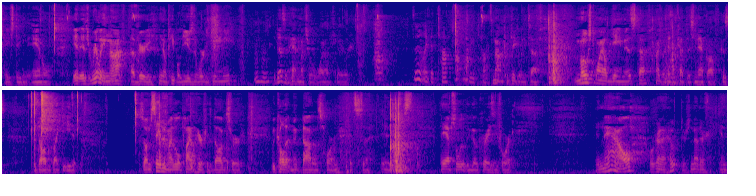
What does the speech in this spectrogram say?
tasting animal. It is really not a very you know people use the word gamey. Mm-hmm. It doesn't have much of a wild flavor. Isn't it like a tough, pretty tough? It's not particularly tough. Most wild game is tough. I go ahead and cut this neck off because the dogs like to eat it. So I'm saving my little pile here for the dogs for, we call that McDonald's for them. It's, uh, it is, they absolutely go crazy for it. And now we're gonna hope there's another in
